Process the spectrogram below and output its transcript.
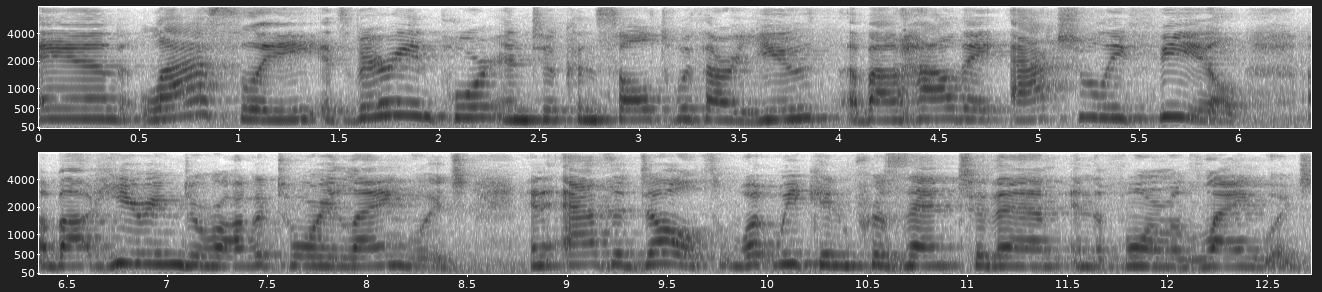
And lastly, it's very important to consult with our youth about how they actually feel about hearing derogatory language and as adults, what we can present to them in the form of language.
